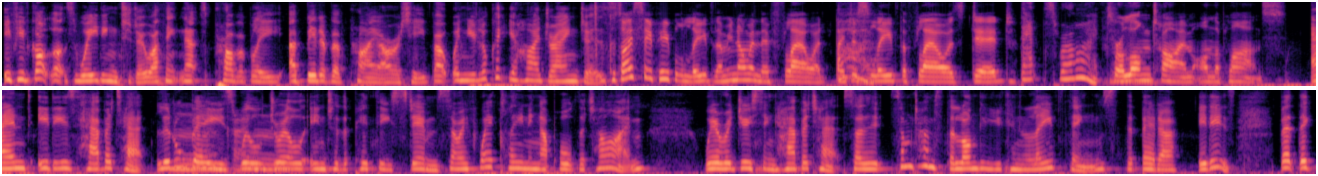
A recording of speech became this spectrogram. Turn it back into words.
if you've got lots of weeding to do, I think that's probably a bit of a priority. But when you look at your hydrangeas, Because I see people leave them, you know, when they're flowered, they just Oh. leave the flowers dead that's right. for a long time on the plants. and it is habitat. Little Mm, bees will drill into the pithy stems. So if we're cleaning up all the time, we're reducing habitat. So sometimes the longer you can leave things, the better it is. But the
